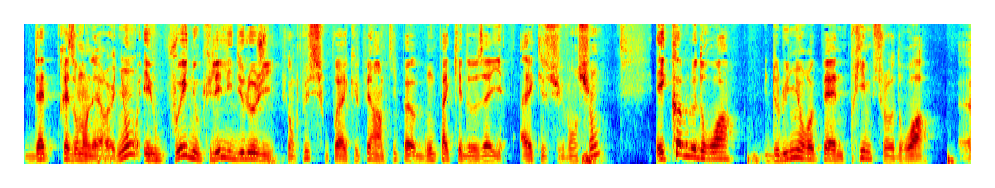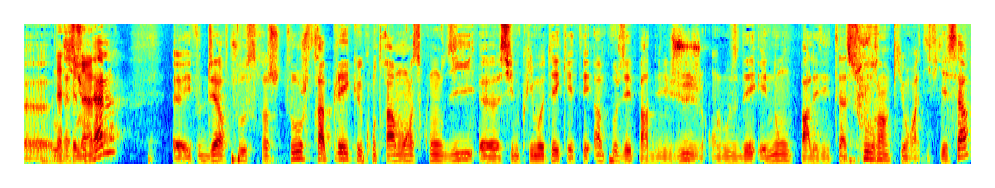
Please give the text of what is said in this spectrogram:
d'être présent dans les réunions, et vous pouvez inoculer l'idéologie. Puis en plus, vous pouvez récupérer un petit peu, bon paquet d'oseille avec les subventions. Et comme le droit de l'Union européenne prime sur le droit euh, national il faut déjà toujours, se rappeler que contrairement à ce qu'on dit, euh, c'est une primauté qui a été imposée par des juges en loose et non par les États souverains qui ont ratifié ça.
